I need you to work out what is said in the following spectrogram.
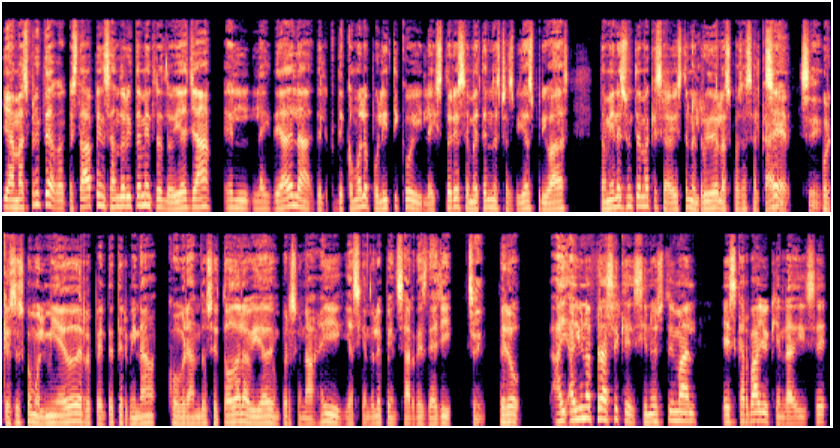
Y además, frente a, estaba pensando ahorita mientras lo veía ya, la idea de, la, de, cómo lo político y la historia se meten en nuestras vidas privadas, también es un tema que se ha visto en el ruido de las cosas al caer, porque eso es como el miedo de repente termina cobrándose toda la vida de un personaje y, y haciéndole pensar desde allí. Sí. Pero hay, hay una frase que, si no estoy mal, es Carballo quien la dice,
